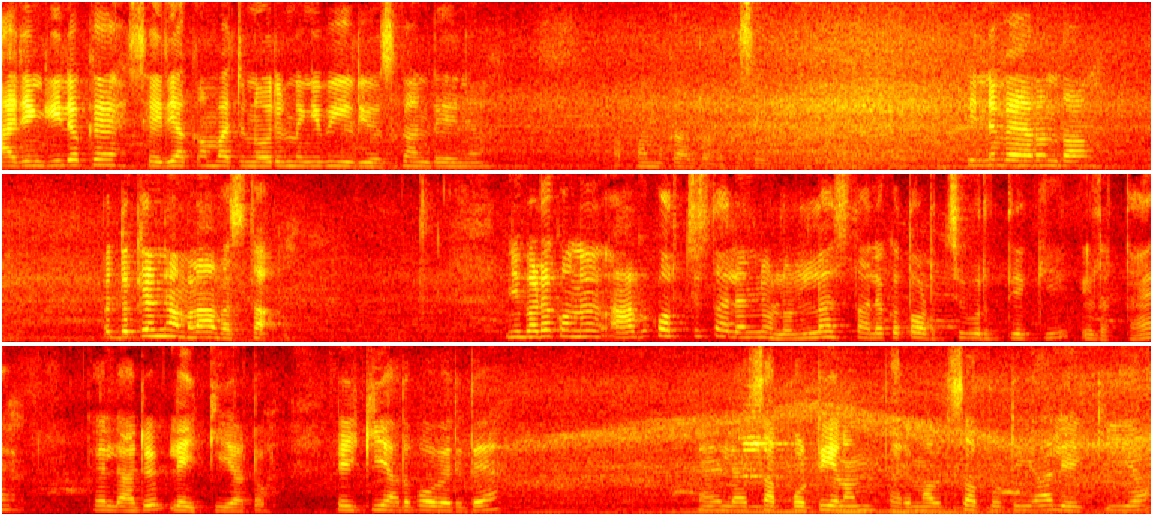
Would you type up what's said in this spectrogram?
ആരെങ്കിലുമൊക്കെ ശരിയാക്കാൻ പറ്റുന്നവരുണ്ടെങ്കിൽ വീഡിയോസ് കണ്ടു കഴിഞ്ഞാൽ അപ്പം നമുക്ക് അവരോടൊക്കെ ശരി പിന്നെ വേറെന്താ? അപ്പം ഇതൊക്കെയാണ് നമ്മളെ അവസ്ഥ. ഇനി ഇവിടെയൊക്കെ ഒന്ന് ആകെ കുറച്ച് സ്ഥലം തന്നെ ഉള്ളൂ. ഉള്ള സ്ഥലമൊക്കെ തുടച്ച് വൃത്തിയാക്കി ഇടട്ടെ. എല്ലാവരും ലൈക്ക് ചെയ്യാം കേട്ടോ ലൈക്ക് ചെയ്യാതെ പോവരുതേ. എല്ലാവരും സപ്പോർട്ട് ചെയ്യണം. പരമാവധി സപ്പോർട്ട് ചെയ്യുക ലൈക്ക് ചെയ്യുക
